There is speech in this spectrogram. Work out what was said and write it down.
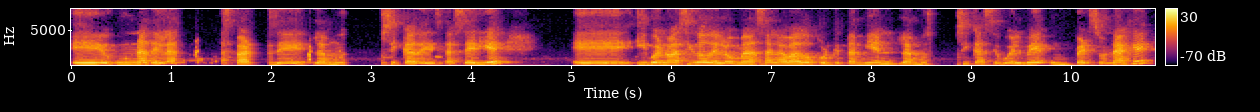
eh, una de las partes de la música de esta serie. Y bueno, ha sido de lo más alabado porque también la música música se vuelve un personaje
